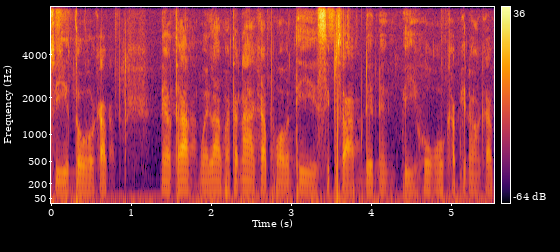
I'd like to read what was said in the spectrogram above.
สีโตครับ แนวทางมวยล่าพัฒนาครับหัววันที่ 13 เดือนหนึ่งปีหกครับพี่น้องครับ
